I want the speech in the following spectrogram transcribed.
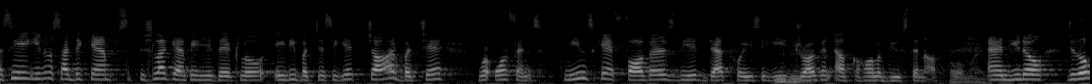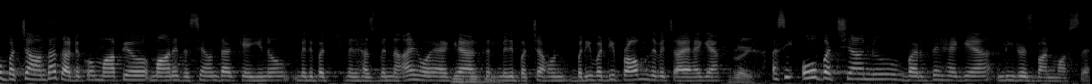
ਅਸੀਂ ਯੂ نو ਸਾਡੇ ਕੈਂਪਸ ਪਿਛਲਾ ਕੈਂਪ ਹੀ ਦੇਖ ਲਓ 80 ਬੱਚੇ ਸੀਗੇ ਚਾਰ ਬੱਚੇ were orphans. Means ke fathers ਦੀ death ਹੋਈ ਸੀਗੀ mm-hmm. drug and alcohol abuse ਦੇ ਨਾਲ. Oh and you know ਜਦੋਂ ਉਹ ਬੱਚਾ ਆਂਦਾ ਤੁਹਾਡੇ ਕੋਲ ਮਾਪਿਓ ਮਾਂ ਨੇ ਦੱਸਿਆ ਹੁੰਦਾ ਕਿ you know ਮੇਰੇ ਬੱਚ ਮੇਰੇ ਹਸਬੰਡ ਨਾਲ ਆਏ ਹੋਇਆ ਗਿਆ ਤੇ ਮੇਰੇ ਬੱਚਾ ਹੁਣ ਬੜੀ ਵੱਡੀ ਪ੍ਰੋਬਲਮ ਦੇ ਵਿੱਚ ਆਇਆ ਹੈਗਾ. ਅਸੀਂ ਉਹ ਬੱਚਿਆਂ ਨੂੰ ਵਰਦੇ ਹੈਗੇ ਆ ਲੀਡਰਸ ਬਣਨ ਵਾਸਤੇ.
